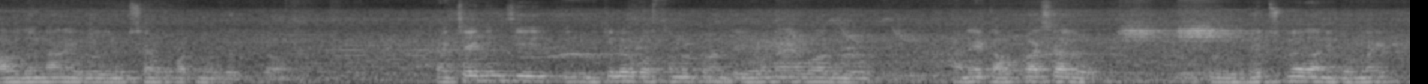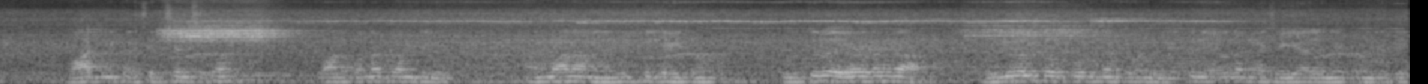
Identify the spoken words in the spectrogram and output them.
ఆ విధంగానే ఈరోజు విశాఖపట్నంలో జరుపుతూ ఉన్నాం. ప్రత్యేకించి ఈ వృత్తిలోకి వస్తున్నటువంటి యువ న్యాయవాదులు అనేక అవకాశాలు ఇప్పుడు నేర్చుకునేదానికి ఉన్నాయి. వాటిని ఇక్కడ చర్చించడం వాళ్ళకు ఉన్నటువంటి అనుమానాలను నివృత్తి చేయటం వృత్తిలో ఏ విధంగా విలువలతో కూడినటువంటి వృత్తిని ఏ విధంగా చేయాలి అనేటువంటిది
